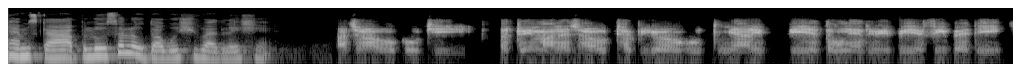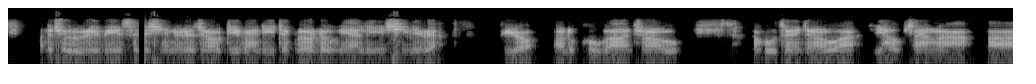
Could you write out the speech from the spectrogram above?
Hands ကဘယ်လိုဆက်လုပ်သွားဖို့ရှိပါသလဲရှင်အဲကျွန်တော်တို့အခုဒီ အတွင်းမှာလည်းကျွန်တော်တို့ထပ်ပြီးတော့အခုသူများတွေပေးတဲ့သုံးတဲ့သူတွေပေးတဲ့ feedback တွေတချို့လူတွေပေးတဲ့ suggestion တွေလည်းကျွန်တော်ဒီဘန်ဒီ develop လုပ်နေရလေးရှိနေဗျပြီးတော့နောက်တစ်ခုကကျွန်တော်တို့အခုဆိုရင်ကျွန်တော်တို့ကဒီ help center ကအာ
